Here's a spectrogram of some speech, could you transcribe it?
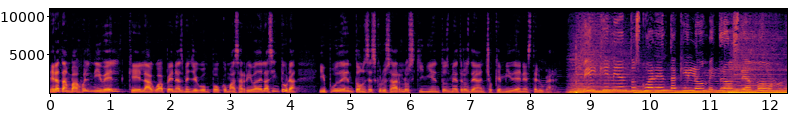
Era tan bajo el nivel que el agua apenas me llegó un poco más arriba de la cintura y pude entonces cruzar los 500 metros de ancho que mide en este lugar. 1540 kilómetros de amor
